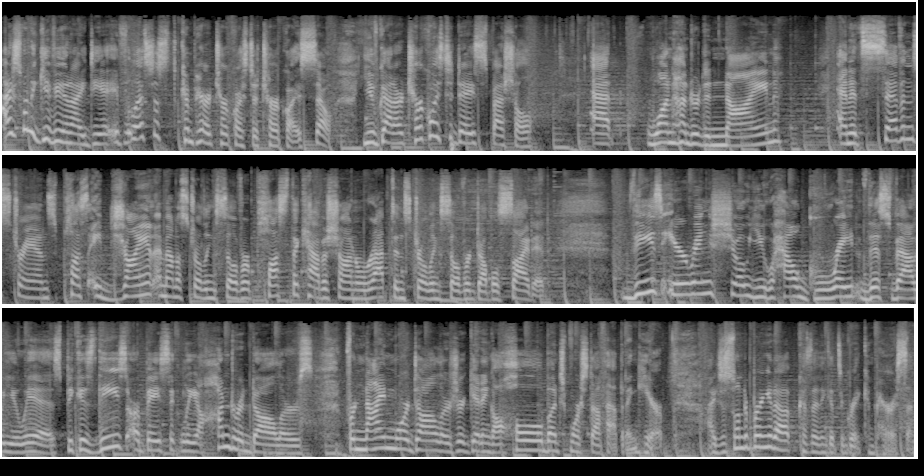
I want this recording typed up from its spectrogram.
I just want to give you an idea. If Let's just compare turquoise to turquoise. So you've got our turquoise today special at 109 and it's seven strands plus a giant amount of sterling silver plus the cabochon wrapped in sterling silver double-sided. These earrings show you how great this value is because these are basically $100. For nine more dollars, you're getting a whole bunch more stuff happening here. I just want to bring it up because I think it's a great comparison.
